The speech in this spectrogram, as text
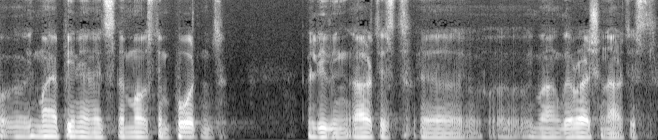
in my opinion, it's the most important living artist uh, among the Russian artists.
